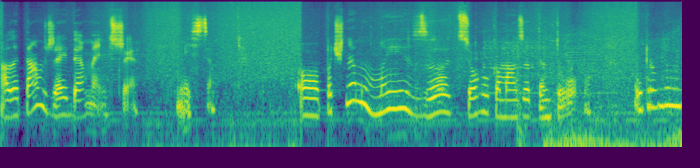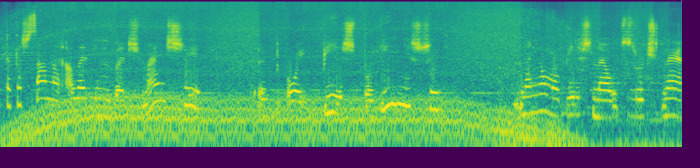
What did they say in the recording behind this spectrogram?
але там вже йде менше місця. Почнемо ми з цього КАМАЗа тентового. Управління таке ж саме, але він більш менший, ой, більш повільніший. На ньому більш незручне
